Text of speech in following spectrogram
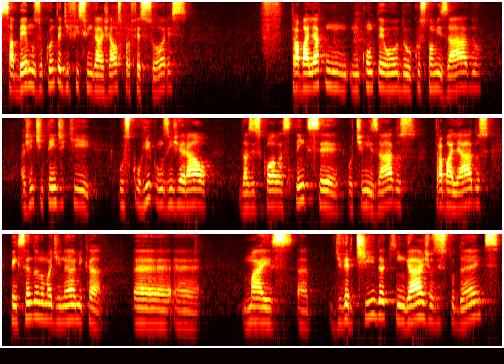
sabemos o quanto é difícil engajar os professores, trabalhar com um conteúdo customizado. A gente entende que os currículos em geral das escolas têm que ser otimizados, trabalhados pensando numa dinâmica é, é, mais é, divertida, que engaje os estudantes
